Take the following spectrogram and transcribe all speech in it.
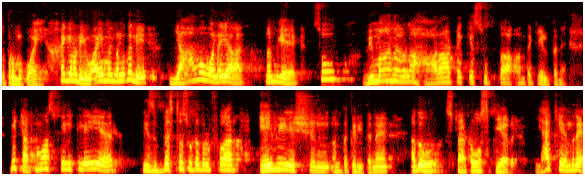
ಸೊ ಪ್ರಮುಖವಾಗಿ ಹಾಗೆ ನೋಡಿ ವಾಯುಮಂಡಲದಲ್ಲಿ ಯಾವ ವಲಯ ನಮಗೆ ಸೊ ವಿಮಾನಗಳ ಹಾರಾಟಕ್ಕೆ ಸೂಕ್ತ ಅಂತ ಕೇಳ್ತಾನೆ. Which atmospheric layer is best suitable for aviation ಅಂತ ಕರೀತಾನೆ. ಅದು ಸ್ಟಾಟೋಸ್ಫಿಯರ್ ಯಾಕೆ ಅಂದ್ರೆ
